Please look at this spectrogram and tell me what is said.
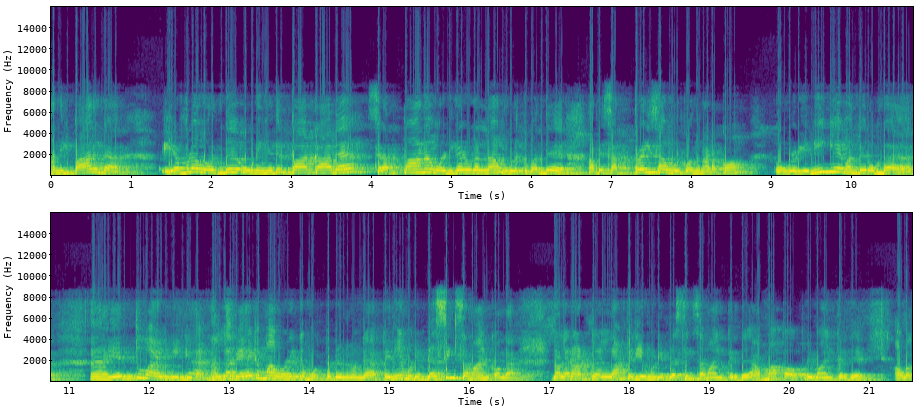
அன்னைக்கு பாருங்க எவ்வளோ வந்து நீங்கள் எதிர்பார்க்காத சிறப்பான ஒரு நிகழ்வுகள்லாம் உங்களுக்கு வந்து அப்படியே சர்ப்ரைஸாக உங்களுக்கு வந்து நடக்கும். உங்களுடைய நீங்களே வந்து ரொம்ப எத்துவாயிடுவீங்க நல்லா வேகமாக உழைக்க முற்படுவீங்க பெரியவங்களுடைய பிளெஸ்ஸிங்ஸை வாங்கிக்கோங்க. நல்ல நாட்களெல்லாம் பெரியவங்களுடைய பிளெஸ்ஸிங்ஸை வாங்கிக்கிறது. அம்மா அப்பாவை போய் வாங்கிக்கிறது. அவங்க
